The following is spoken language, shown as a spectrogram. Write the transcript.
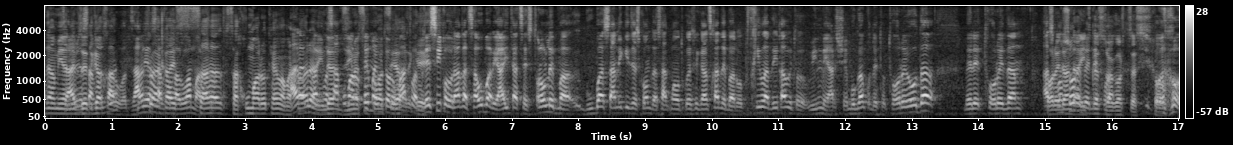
ადამიანებზე დგას ძალიან სამყაროა მაგრამ სახუმარო თემა მაგრამ არ არის იმდენ სახუმარო თემა იმიტომ რომ მართლა დღეს იყო რაღაც საუბარი აიტაცეს ტროლებმა გუბა სანიკიძეს კონდა საკმაოდ წესი განცხადება რომ ფრთხილად იყავითო ვინმე არ შემოგაკვდეთო თორეო და მე თორედან ასპონსორებენ ეს როგორც წესი ხო. ხო.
